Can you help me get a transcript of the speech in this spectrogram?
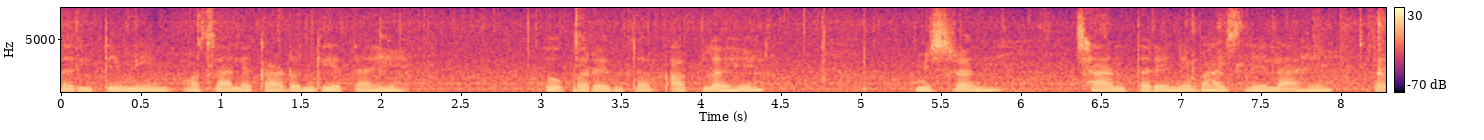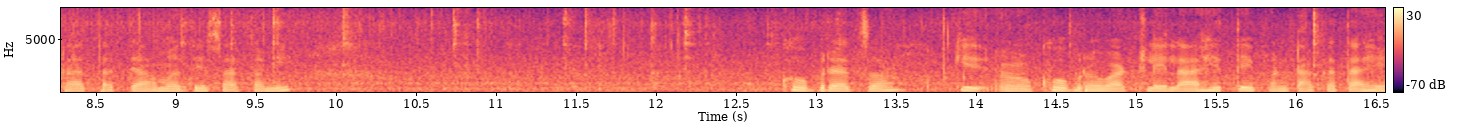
तरी ते मी मसाले काढून घेत आहे. तोपर्यंत आपलं हे मिश्रण छान तऱ्हेने भाजलेलं आहे. तर आता त्यामध्येच आता मी खोबऱ्याचं की खोबरं वाटलेलं आहे ते पण टाकत आहे.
